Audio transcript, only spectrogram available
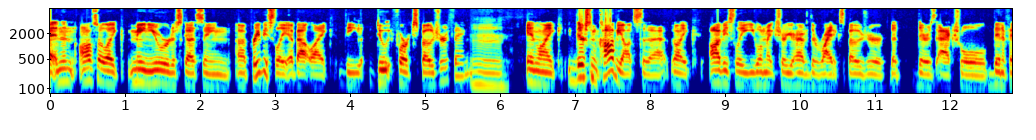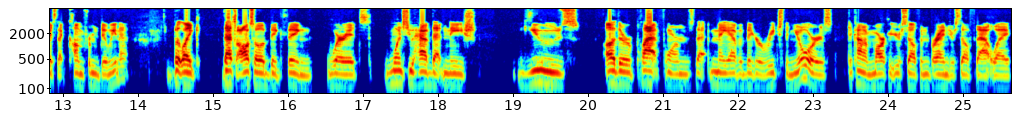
and then also, like, me and you were discussing uh, previously about like the do it for exposure thing. Mm, and like there's some caveats to that. Like obviously you want to make sure you have the right exposure that there's actual benefits that come from doing it. But like that's also a big thing where it's once you have that niche use other platforms that may have a bigger reach than yours to kind of market yourself and brand yourself that way.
